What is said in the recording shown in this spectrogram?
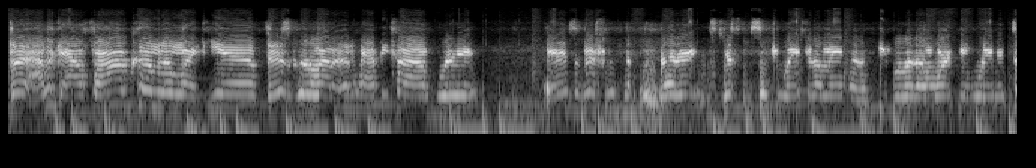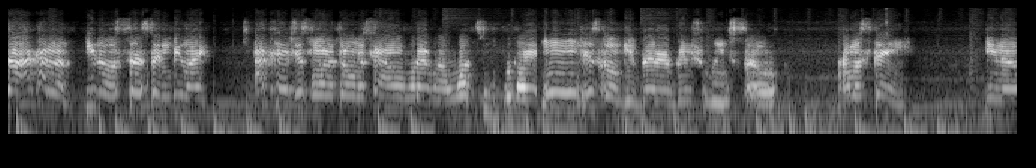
But I look at how far I'm coming, I'm like, yeah, there's a lot of unhappy times with it. And it's eventually better. It's just the situation I'm in and the people that I'm working with. So I kind of, you know, assess it and be like, I could just want to throw in the towel whatever I want to, but mm, it's going to get better eventually. So I'm going to stay you know,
